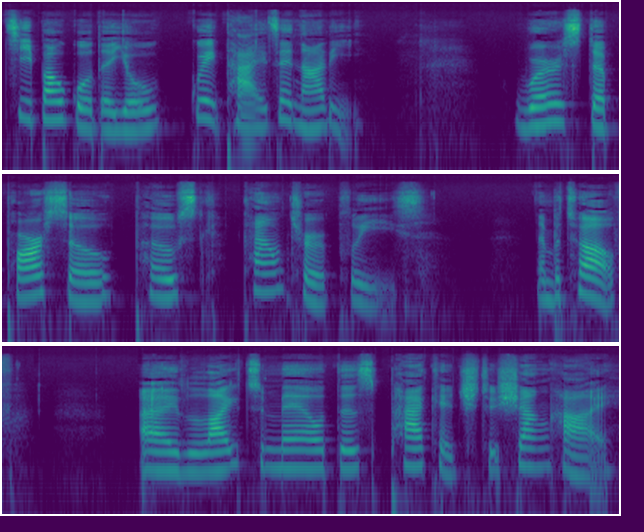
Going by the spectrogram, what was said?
寄包裹的邮柜台在哪里？Where's the parcel post counter, please? Number 12. I'd like to mail this package to Shanghai.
